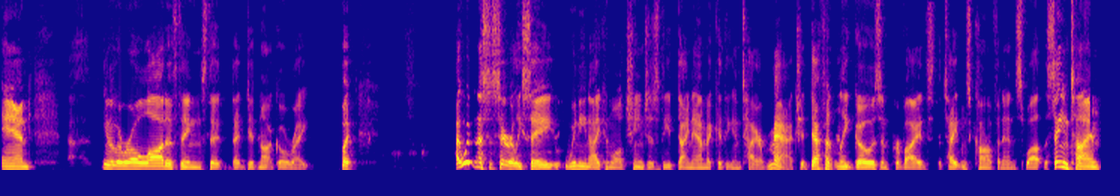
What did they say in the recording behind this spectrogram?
and uh, you know there were a lot of things that that did not go right but i wouldn't necessarily say winning eichenwald changes the dynamic of the entire match. It definitely goes and provides the titans confidence while at the same time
